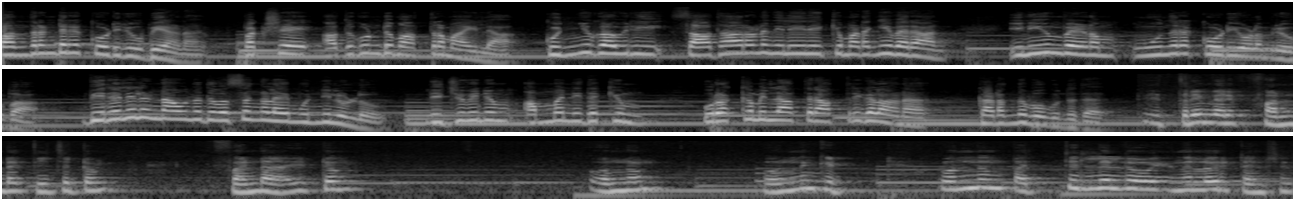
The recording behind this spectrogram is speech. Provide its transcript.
പന്ത്രണ്ടര കോടി രൂപയാണ്. പക്ഷേ അതുകൊണ്ട് മാത്രമായില്ല കുഞ്ഞു ഗൗരി സാധാരണ നിലയിലേക്ക് മടങ്ങി വരാൻ ഇനിയും വേണം മൂന്നര കോടിയോളം രൂപ. വിരലിലുണ്ടാവുന്ന ദിവസങ്ങളെ മുന്നിലുള്ളൂ. ലിജുവിനും അമ്മ നിതയ്ക്കും ഉറക്കമില്ലാത്ത രാത്രികളാണ് കടന്നുപോകുന്നത്. ഇത്രയും വരെ ഫണ്ട് എത്തിച്ചിട്ടും ഫണ്ടായിട്ടും ഒന്നും ഒന്നും ഒന്നും പറ്റില്ലല്ലോ എന്നുള്ളൊരു ടെൻഷൻ.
